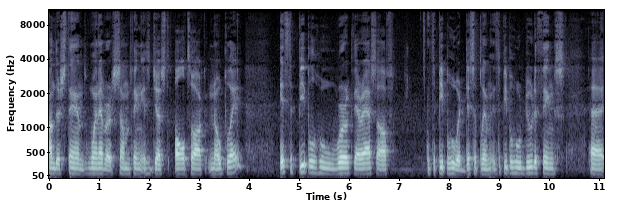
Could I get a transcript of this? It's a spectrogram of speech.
understand whenever something is just all talk, no play. It's the people who work their ass off. It's the people who are disciplined. It's the people who do the things uh,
